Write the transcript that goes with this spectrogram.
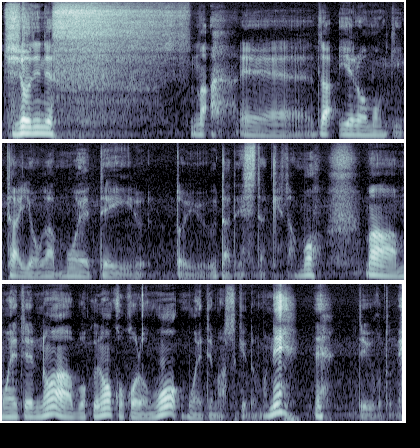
地上人ですまあ、えー、ザ・イエローモンキー太陽が燃えているという歌でしたけどもまあ燃えてるのは僕の心も燃えてますけどもねねっていうことで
